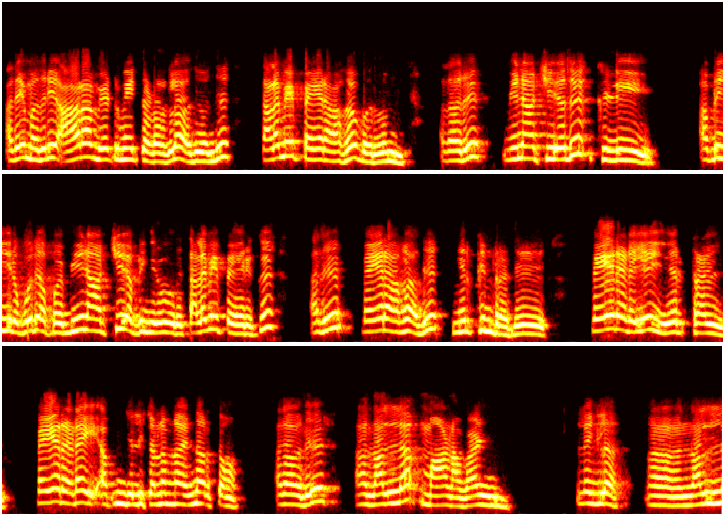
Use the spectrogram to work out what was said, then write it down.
அதே மாதிரி ஆறாம் வேற்றுமை தொடர்ல அது வந்து தலைமை பெயராக வரும். அதாவது மீனாட்சி அது கிளி அப்படிங்கிற போது அப்ப மீனாட்சி அப்படிங்கிற ஒரு தலைமை பெயருக்கு அது பெயராக அது நிற்கின்றது. பெயரடையை ஏற்றல். பெயரடை அப்படின்னு சொல்லி சொன்னோம்னா என்ன அர்த்தம்? அதாவது நல்ல மாணவன். இல்லைங்களா? நல்ல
